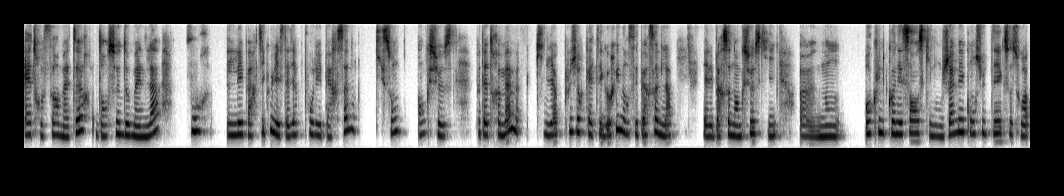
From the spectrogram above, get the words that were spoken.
être formateur dans ce domaine-là pour les particuliers, c'est-à-dire pour les personnes qui sont anxieuses. Peut-être même qu'il y a plusieurs catégories dans ces personnes-là. Il y a les personnes anxieuses qui euh, n'ont aucune connaissance, qui n'ont jamais consulté, que ce soit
